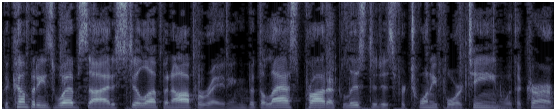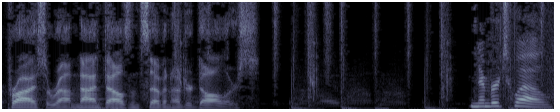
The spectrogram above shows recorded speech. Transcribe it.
The company's website is still up and operating, but the last product listed is for 2014 with a current price around $9,700. Number 12.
